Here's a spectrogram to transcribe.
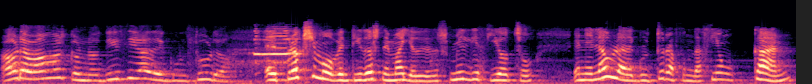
Ahora vamos con noticias de cultura. El próximo 22 de mayo de 2018, en el aula de cultura Fundación CAN,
